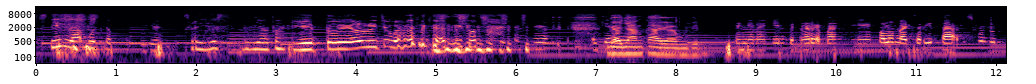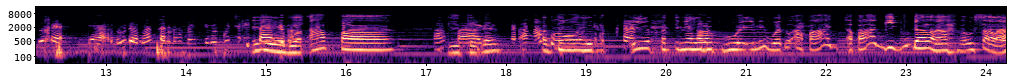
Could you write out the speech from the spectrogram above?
Terus dia nggak mood kan kuliah. Serius demi apa gitu ya lucu banget gak sih lo? Kayak, Gak akhirnya nyangka ya mungkin. nanya-nanyain bener emang ini ya kalau nggak cerita terus menurut gue kayak ya lu udah mantan ngapain juga gue cerita Iya gitu buat apa? Apa gitu gitu kan. kan anak Pentingnya hidup. gitu kan. Iya pentingnya Kalau- hidup gue ini buat lu apa apalagi udah lah nggak usah lah.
